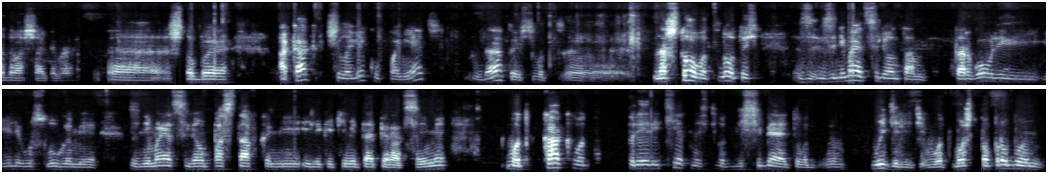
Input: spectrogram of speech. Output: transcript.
на два шага, э, чтобы... А как человеку понять, да, то есть вот э, на что вот, ну, то есть занимается ли он там торговлей или услугами, занимается ли он поставками или какими-то операциями, вот как вот приоритетность вот для себя это вот э, выделить, вот может попробуем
